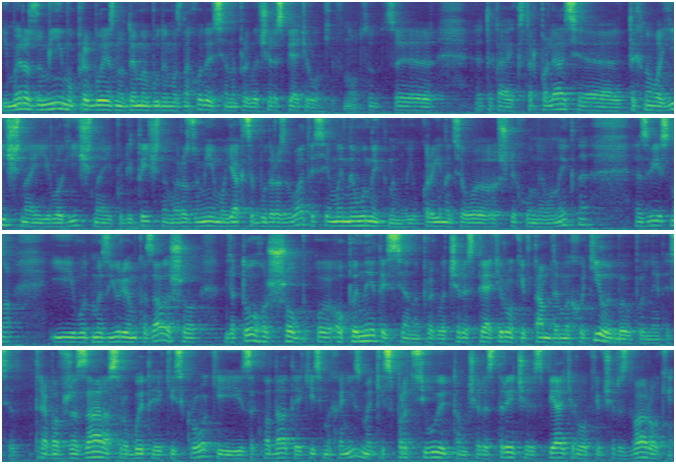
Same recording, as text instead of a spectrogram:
І ми розуміємо приблизно, де ми будемо знаходитися, наприклад, через 5 років. Ну це така екстраполяція технологічна і логічна, і політична. Ми розуміємо, як це буде розвиватися, і ми не уникнемо. І Україна цього шляху не уникне, звісно. І от ми з Юрієм казали, що для того, щоб опинитися, наприклад, через 5 років там, де ми хотіли би опинитися, треба вже зараз робити якісь кроки і закладати якісь механізми, які спрацюють там через 3, через 5 років, через 2 роки.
